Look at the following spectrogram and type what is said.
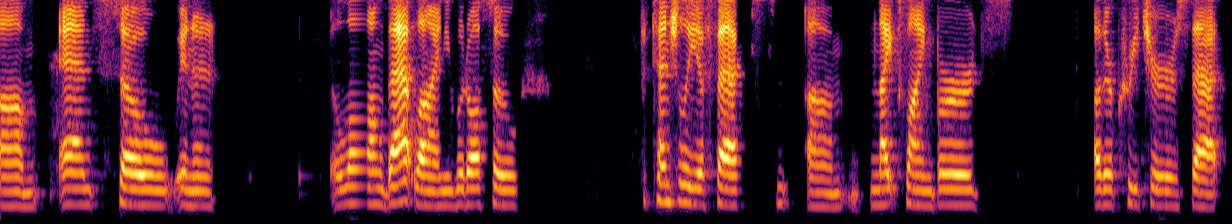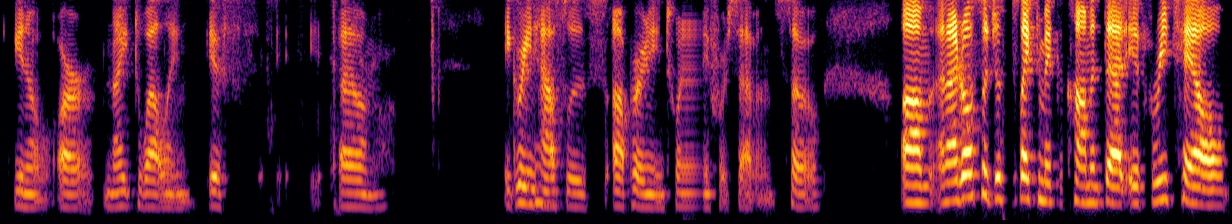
Um, and so, in a along that line, you would also potentially affect um, night flying birds, other creatures that you know are night dwelling if um, a greenhouse was operating 24 7. So um, and I'd also just like to make a comment that if retail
